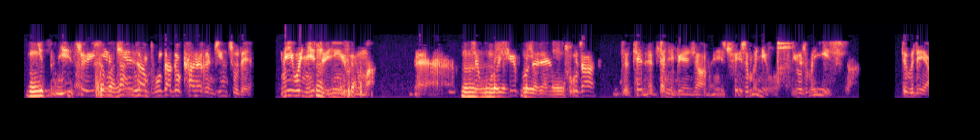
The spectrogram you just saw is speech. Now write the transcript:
你你嘴硬，天上菩萨都看得很清楚的，你以为你嘴硬有用吗？嗯，这我们学佛的人，菩萨这天天在你边上，你吹什么牛啊？有什么意思啊？对不对呀？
